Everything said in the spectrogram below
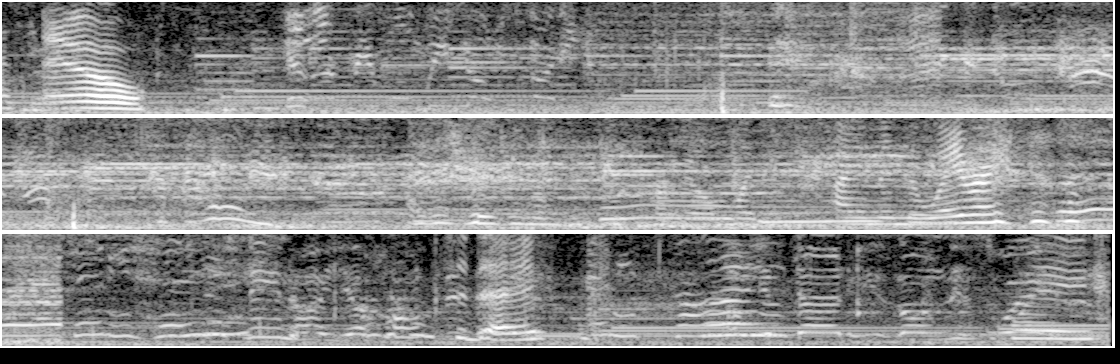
Hand. That's Ew. I am in the way right now. Today. Daddy's on this way.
